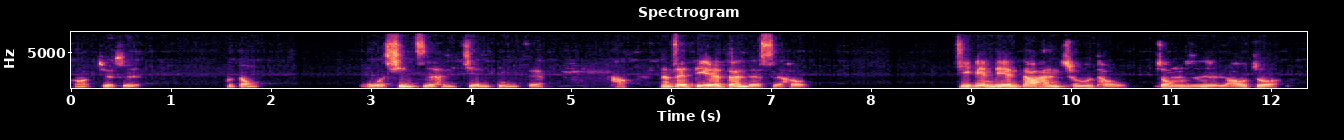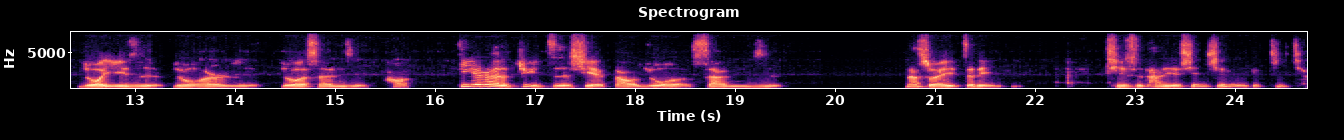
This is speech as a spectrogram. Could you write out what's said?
哦，就是不动。我心智很坚定，这样好。那在第二段的时候，即便镰刀和锄头终日劳作，若一日，若二日，若三日。好，第二句只写到若三日，那所以这里其实它也显现了一个技巧。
